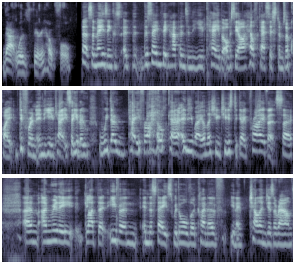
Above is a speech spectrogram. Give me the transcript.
that was very helpful that's amazing because uh, the same thing happens in the UK, but obviously our healthcare systems are quite different in the UK. So, you know, we don't pay for our healthcare anyway unless you choose to go private. So, um, I'm really glad that even in the States, with all the kind of, you know, challenges around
